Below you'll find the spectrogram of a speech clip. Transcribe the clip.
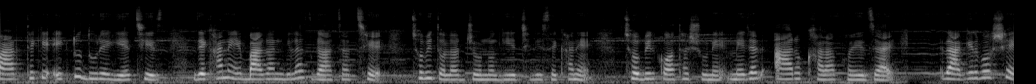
পাড় থেকে একটু দূরে গিয়েছিস, যেখানে বাগান বিলাস গাছ আছে। ছবি তোলার জন্য গিয়েছিলি সেখানে। ছবির কথা শুনে মেজাজ আরও খারাপ হয়ে যায়। রাগের বশে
